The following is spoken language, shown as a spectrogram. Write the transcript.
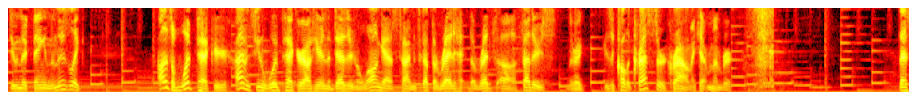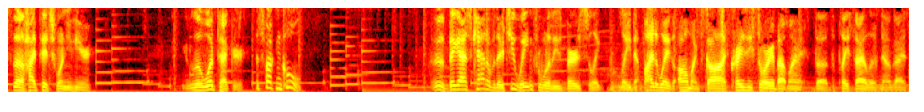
doing their thing. And then there's like, oh, there's a woodpecker. I haven't seen a woodpecker out here in the desert in a long ass time. It's got the red, the red uh, feathers. Like, is it called a crest or a crown? I can't remember. That's the high pitched one you hear. The little woodpecker. That's fucking cool. There's a big ass cat over there too, waiting for one of these birds to like lay down. By the way, oh my god, crazy story about my the the place that I live now, guys.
